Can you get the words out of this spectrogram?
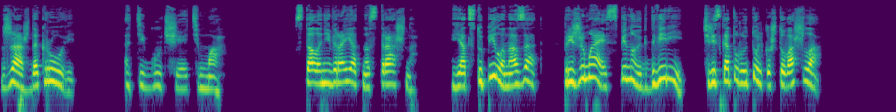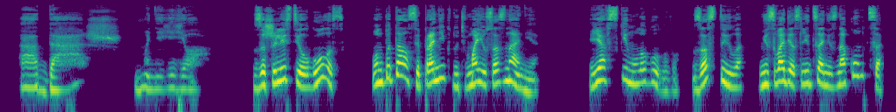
жажда крови, а тягучая тьма. Стало невероятно страшно. Я отступила назад, прижимаясь спиной к двери, через которую только что вошла. «Отдашь мне ее?» Зашелестел голос, он пытался проникнуть в мое сознание. Я вскинула голову, застыла, не сводя с лица незнакомца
